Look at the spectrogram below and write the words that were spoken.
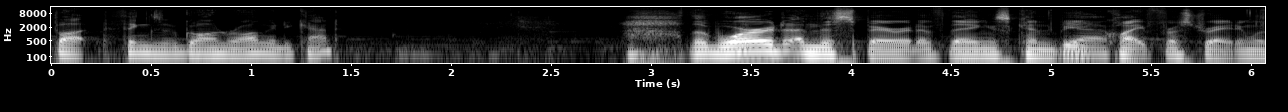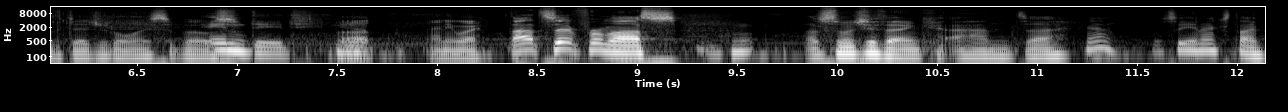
But things have gone wrong and you can't. the word and the spirit of things can be Yeah. quite frustrating with digital, I suppose. Indeed. But anyway, that's it from us. Let us know what you think, and uh, yeah, we'll see you next time.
